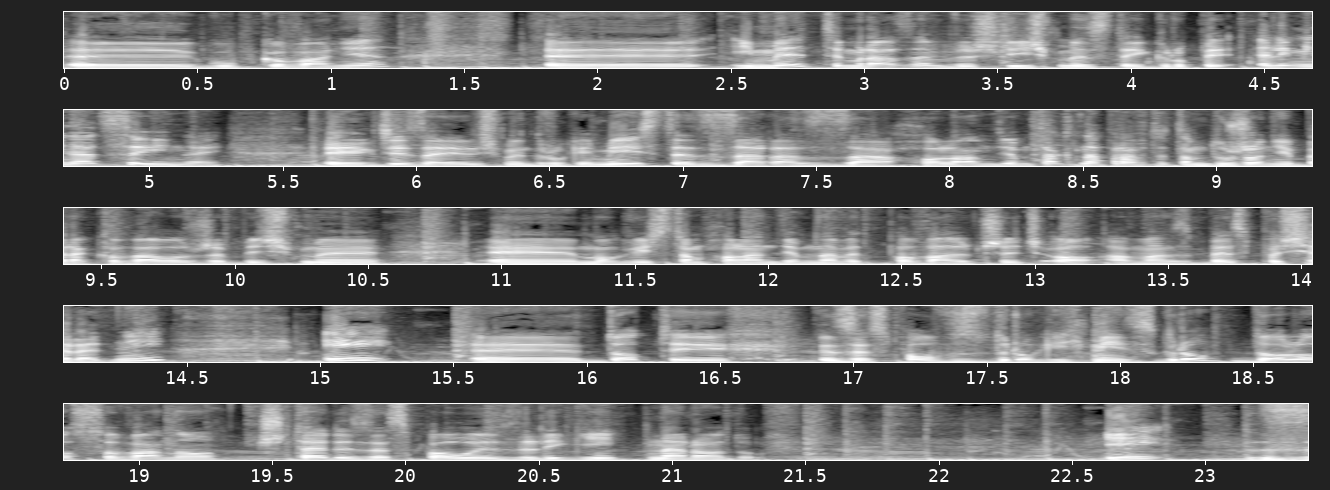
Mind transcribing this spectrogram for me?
yy, głupkowanie. Yy, I my tym razem wyszliśmy z tej grupy eliminacyjnej, yy, gdzie zajęliśmy drugie miejsce, zaraz za Holandią. Tak naprawdę tam dużo nie brakowało, żebyśmy yy, mogli z tą Holandią nawet powalczyć o awans bezpośredni. I do tych zespołów z drugich miejsc grup dolosowano cztery zespoły z Ligi Narodów. I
